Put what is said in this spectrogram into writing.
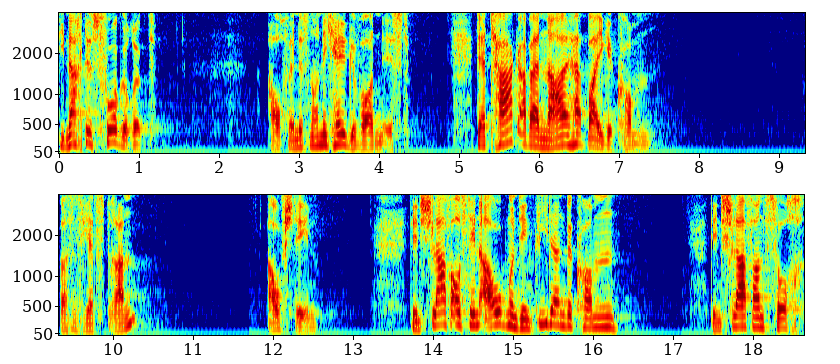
Die Nacht ist vorgerückt, auch wenn es noch nicht hell geworden ist. Der Tag aber nahe herbeigekommen. Was ist jetzt dran? Aufstehen. Den Schlaf aus den Augen und den Gliedern bekommen, den Schlafanzug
